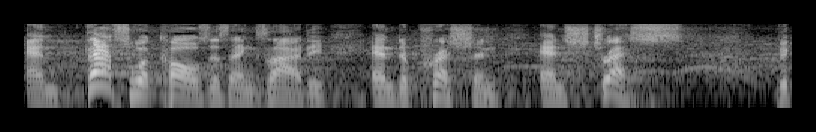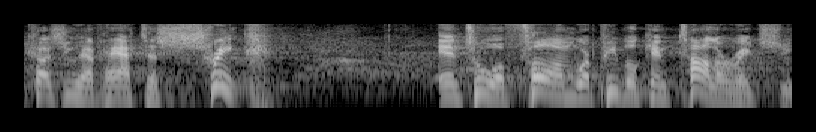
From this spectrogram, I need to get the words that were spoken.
And that's what causes anxiety and depression and stress because you have had to shrink into a form where people can tolerate you.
